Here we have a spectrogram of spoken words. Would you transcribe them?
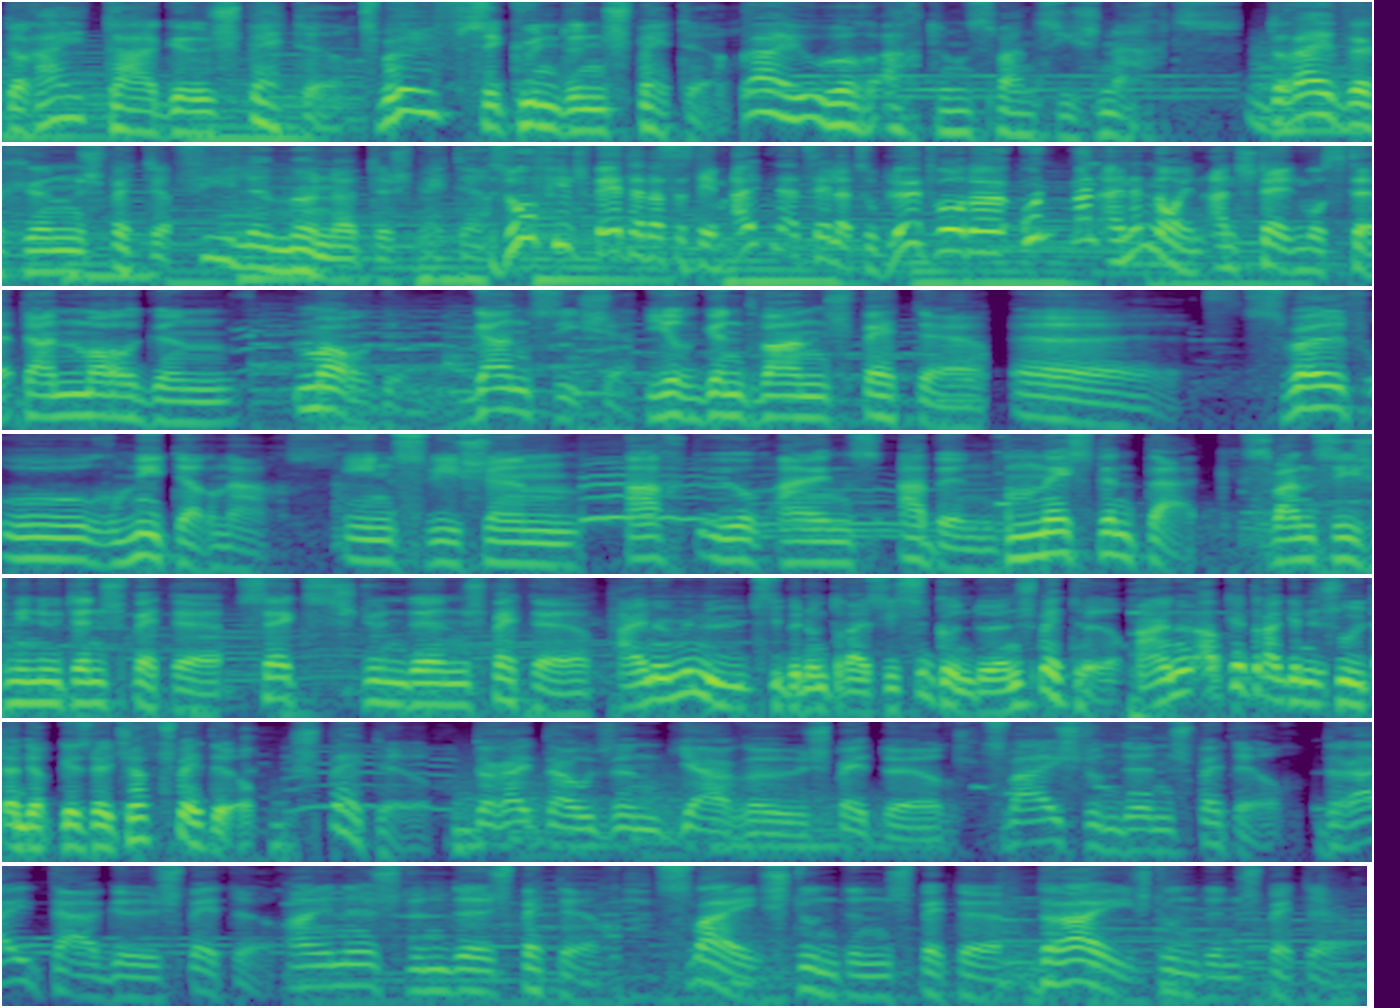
Drei Tage später. Zwölf Sekunden später. Drei Uhr 28 nachts. Drei Wochen später. Viele Monate später. So viel später, dass es dem alten Erzähler zu blöd wurde und man einen neuen anstellen musste. Dann morgen. Morgen. Ganz sicher. Irgendwann später. Äh, 12 Uhr mitternachts. Inzwischen 8 Uhr 1 Abend. Am nächsten Tag. 20 Minuten später. 6 Stunden später. Eine Minute 37 Sekunden später. Eine abgetragene Schuld an der Gesellschaft später. Später. 3000 Jahre später. 2 Stunden später. 3 Tage später. Eine Stunde später. 2 Stunden später. 3 Stunden später.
